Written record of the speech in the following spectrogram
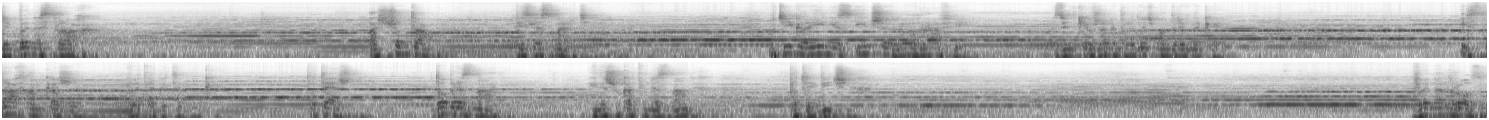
якби не страх? А що там, після смерті? У тій країні з інших географій, звідки вже не прийдуть мандрівники. І страх нам каже витерпіти муки. Тутешні, добре знані, і не шукати незнаних, потойбічних. Винен розум.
